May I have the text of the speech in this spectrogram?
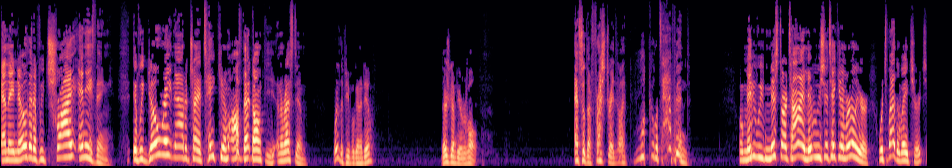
And they know that if we try anything, if we go right now to try to take him off that donkey and arrest him, what are the people going to do? There's going to be a revolt. And so they're frustrated. They're like, look what's happened. Well, maybe we've missed our time. Maybe we should have taken him earlier. Which, by the way, church,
